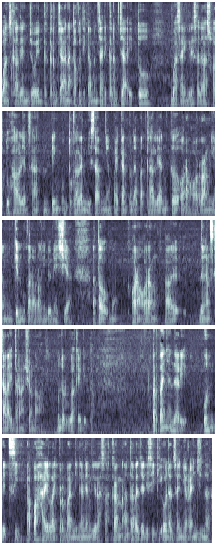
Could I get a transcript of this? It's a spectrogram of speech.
once kalian join ke kerjaan atau ketika mencari kerja itu bahasa Inggris adalah suatu hal yang sangat penting untuk kalian bisa menyampaikan pendapat kalian ke orang-orang yang mungkin bukan orang Indonesia. Atau orang-orang uh, dengan skala internasional. Menurut gua kayak gitu. Pertanyaan dari Unbitsi apa highlight perbandingan yang dirasakan antara jadi CTO dan senior engineer?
